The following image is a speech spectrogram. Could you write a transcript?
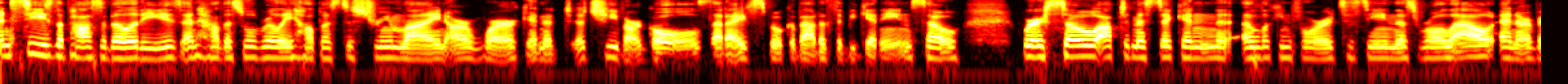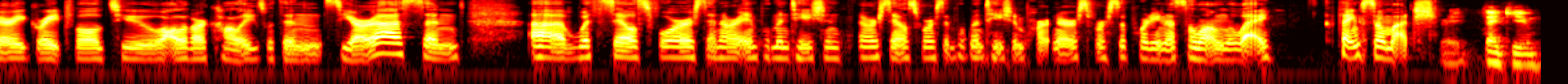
and sees the possibilities and how this will really help us to streamline our work and achieve our goals that I spoke about at the beginning. So we're so optimistic and uh, looking forward to seeing this roll out and are very grateful to all of our colleagues within CRS and uh, with Salesforce and our implementation, our Salesforce implementation partners for supporting us along the way. Thanks so much. Great. Thank you.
